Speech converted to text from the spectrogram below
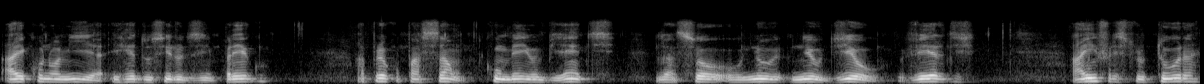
a economia e reduzir o desemprego, a preocupação com o meio ambiente, lançou o New Deal verde, a infraestrutura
